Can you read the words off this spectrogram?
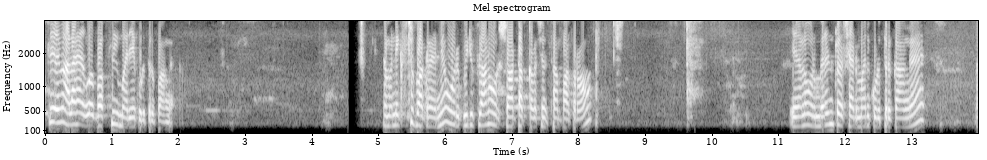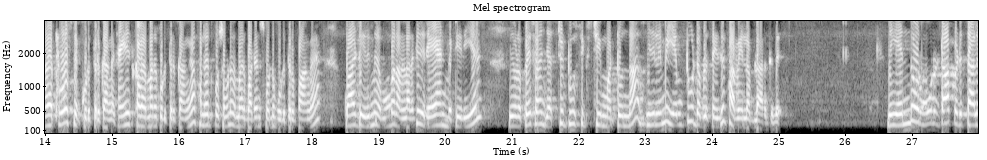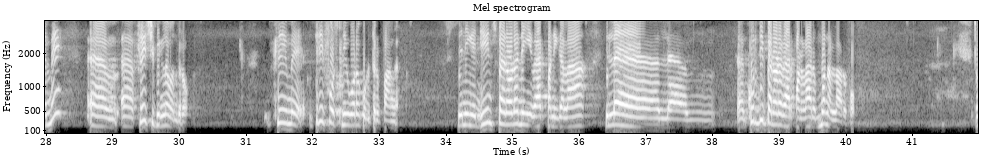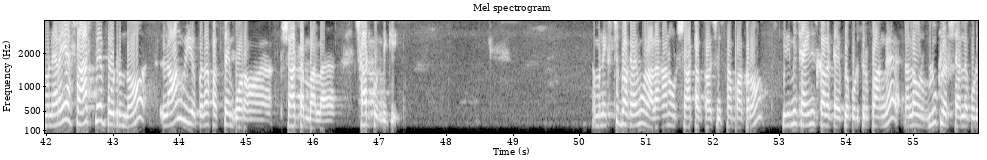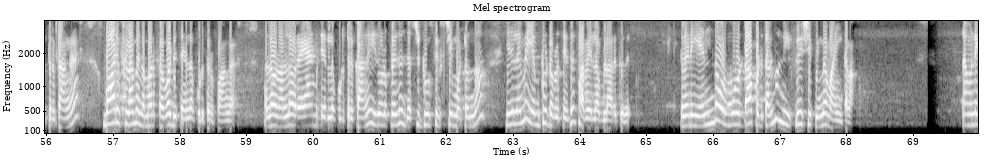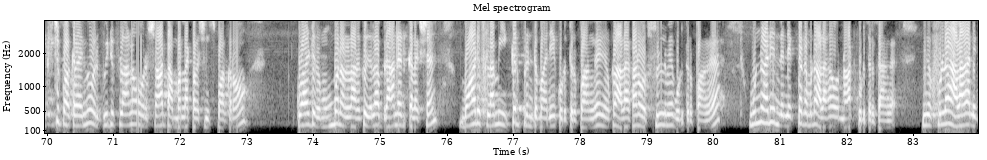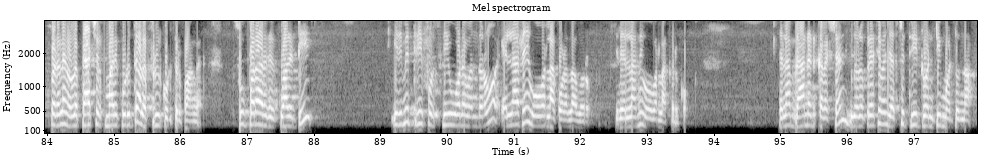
ஸ்லீவுமே அழகா பஃப் ஸ்லீவ் மாதிரியே கொடுத்துருப்பாங்க. நம்ம நெக்ஸ்ட் பார்க்குறதுமே ஒரு பியூட்டிஃபுல்லான ஒரு ஷார்ட் டாப் கலெக்ஷன்ஸ் தான் பார்க்குறோம். இதனால ஒரு மெரூன் கலர் ஷேட் மாதிரி கொடுத்துருக்காங்க. நல்லா க்ளோஸ் நெக் கொடுத்துருக்காங்க. சைனீஸ் கலர் மாதிரி கொடுத்துருக்காங்க. ஹண்ட்ரட் போர்ஷன் மட்டும் இந்த மாதிரி பட்டன்ஸ் மட்டும் கொடுத்துருப்பாங்க. குவாலிட்டி இதுவுமே ரொம்ப நல்லா இருக்குது ரேன் மெட்டீரியல் இதோட ப்ரைஸ் வந்து ஜஸ்ட் டூ சிக்ஸ்டி மட்டும் தான் இதுலையுமே எம் டூ டபுள் சைஸஸ் அவைலபிளாக இருக்குது. நீங்க எந்த ஒரு மூணு டாப் எடுத்தாலுமே ஃப்ரீ ஷிப்பிங்ல வந்துடும் ஸ்லீவ்மே த்ரீ ஃபோர் ஸ்லீவோட கொடுத்துருப்பாங்க. இது நீங்க ஜீன்ஸ் பேனோட நீங்க வேர் பண்ணிக்கலாம். இல்ல இல்ல குர்தி பேனோட வேர் பண்ணலாம். ரொம்ப நல்லா இருக்கும் நம்ம நிறைய ஷார்ட்ஸ்மே போட்டிருந்தோம். லாங் வீடியோ இப்போ தான் ஃபர்ஸ்ட் டைம் போறோம் ஷார்ட் டம்பர்ல ஷார்ட் குர்திக்கு நம்ம நெக்ஸ்ட் பார்க்குறது ஒரு அழகான ஒரு ஷார்ட் ஆஃப் கலெக்ஷன்ஸ் தான் பார்க்குறோம். இதுவுமே சைனீஸ் கலர் டைப்ல கொடுத்துருப்பாங்க. நல்ல ஒரு ப்ளூ கலர் ஷேரில் கொடுத்துருக்காங்க. பாடி ஃபுல்லாமே இந்த மாதிரி ஃப்ளவர் டிசைனில் கொடுத்துருப்பாங்க. நல்ல ஒரு நல்ல ஒரு ரேன் மெட்டீரியல் கொடுத்துருக்காங்க. இதோட ப்ரைஸும் ஜஸ்ட் டூ சிக்ஸ்டி மட்டும்தான். இதுலையுமே எம் டூ டபுள் சைஸஸ் அவைலபிளாக இருக்குது. இதில் நீங்க எந்த ஒரு மூணு டாப் எடுத்தாலுமே நீங்கள் ஃப்ரீ ஷிப்பிங்கில் வாங்கிக்கலாம். நம்ம நெக்ஸ்ட் பார்க்குறதுமே ஒரு பியூட்டிஃபுல்லான ஒரு ஷார்ட் அம்பர்லா கலெக்ஷன்ஸ் பார்க்குறோம். குவாலிட்டி ரொம்ப நல்லா இருக்கும் இதெல்லாம் பிராண்டட் கலெக்ஷன் பாடி ஃபுல்லாமே இக்கட் பிரிண்ட் மாதிரியே கொடுத்துருப்பாங்க. எனக்கு அழகான ஒரு ஃபுல்லுமே கொடுத்துருப்பாங்க. முன்னாடி இந்த நெக் பட்டை மட்டும் அழகாக ஒரு நாட் கொடுத்துருக்காங்க. இங்கே ஃபுல்லாக அழகாக நெக் பட்டெல்லாம் நல்லா பேட்ச் ஒர்க் மாதிரி கொடுத்து அதில் ஃபுல் கொடுத்துருப்பாங்க. சூப்பராக இருக்குது குவாலிட்டி இதுவுமே த்ரீ ஃபோர் ஸ்லீவோட வந்துடும் எல்லாத்துலேயும் ஓவர்லாக்கோட தான் வரும். இது எல்லாமே ஓவர்லாக் இருக்கும். இதெல்லாம் பிராண்டட் கலெக்ஷன் இதோட பிரைஸ் வந்து ஜஸ்ட் த்ரீ டுவெண்ட்டி மட்டும்தான்.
